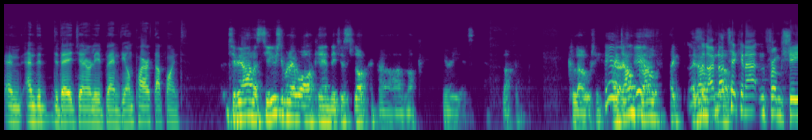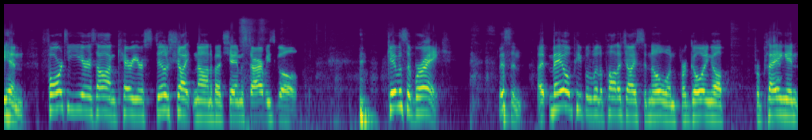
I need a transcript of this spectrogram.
And and did, did they generally blame the umpire at that point? To be honest, usually when I walk in, they just look and go, "Oh, look, here he is, look, gloating." I don't here. gloat. I, I Listen, don't I'm not taking anything from Sheahan. 40 years on, Kerry are still shiting on about Seamus Darby's goal. Give us a break. Listen, uh, Mayo people will apologise to no one for going up, for playing in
